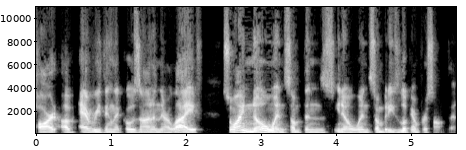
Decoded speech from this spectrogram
part of everything that goes on in their life. So I know when something's, you know, when somebody's looking for something.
